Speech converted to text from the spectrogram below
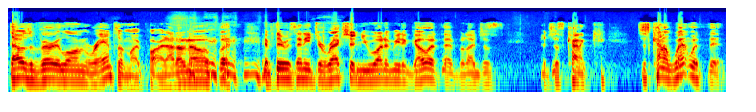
that was a very long rant on my part. I don't know if if there was any direction you wanted me to go with it, but I just I just kind of just kind of went with it.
